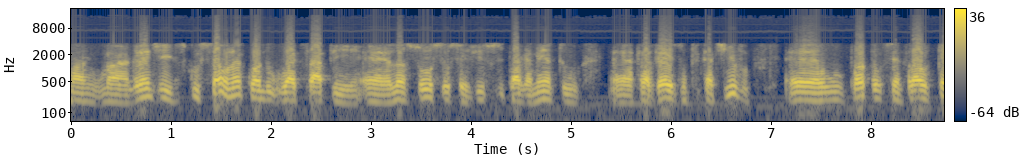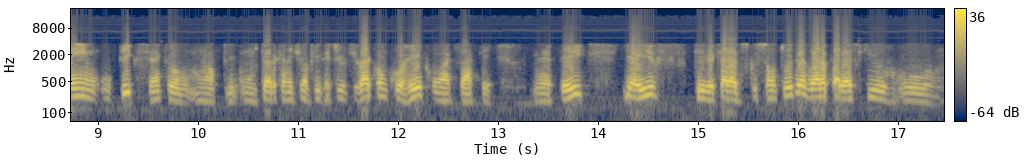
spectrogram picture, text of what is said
uma, uma grande discussão né, quando o WhatsApp é, lançou seus serviços de pagamento é, através do aplicativo. É, o próprio Central tem o Pix, né, que é um, um, teoricamente um aplicativo que vai concorrer com o WhatsApp né, Pay, e aí teve aquela discussão toda e agora parece que o, o,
